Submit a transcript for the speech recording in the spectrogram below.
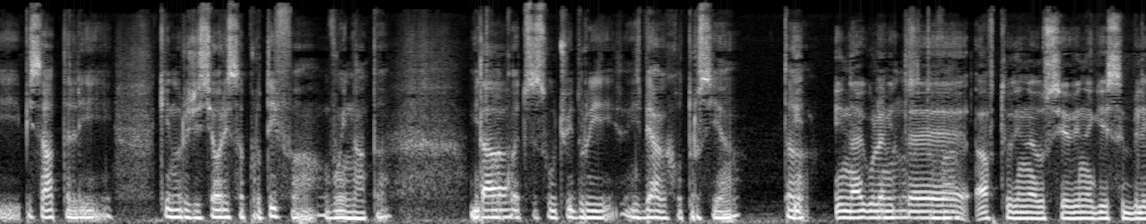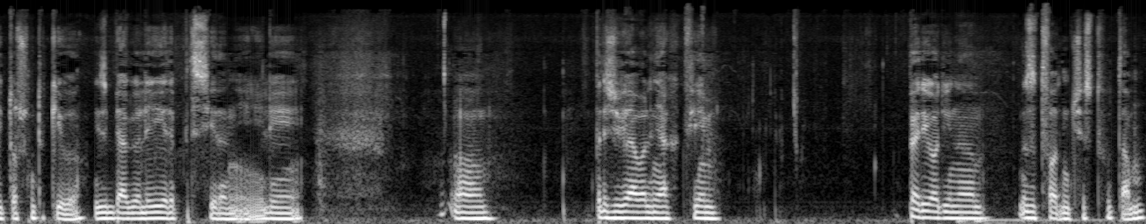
и писатели, и кинорежисьори са против а, войната. И Да. това, което се случва и дори избягаха от Русия. Та, И, и най-големите автори на Русия винаги са били точно такива. Избягали и репресирани или а, преживявали някакви периоди на затворничество там.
